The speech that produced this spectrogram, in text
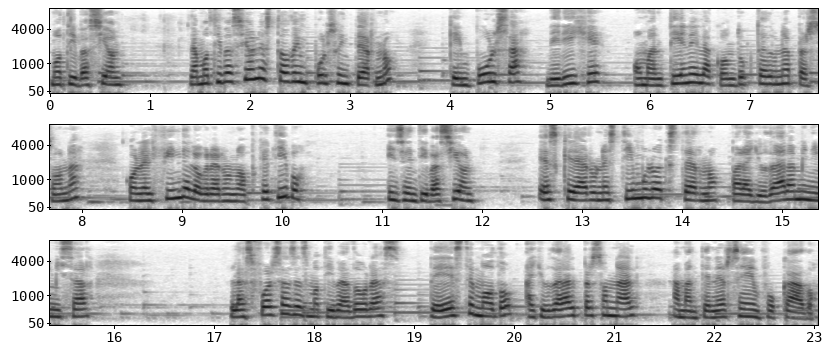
Motivación. La motivación es todo impulso interno que impulsa, dirige o mantiene la conducta de una persona con el fin de lograr un objetivo. Incentivación. Es crear un estímulo externo para ayudar a minimizar las fuerzas desmotivadoras, de este modo ayudar al personal a mantenerse enfocado.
